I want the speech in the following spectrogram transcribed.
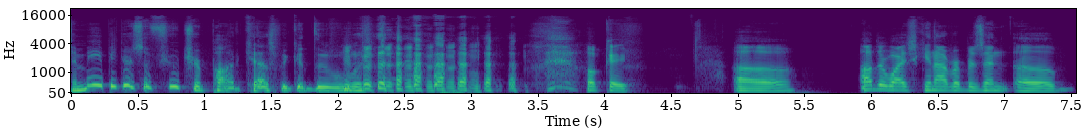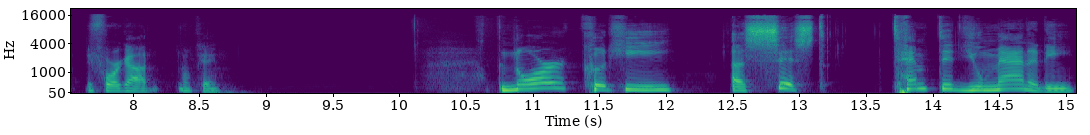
And maybe there's a future podcast we could do. with- okay. Uh, otherwise, you cannot represent uh, before God. Okay. Nor could he assist tempted humanity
